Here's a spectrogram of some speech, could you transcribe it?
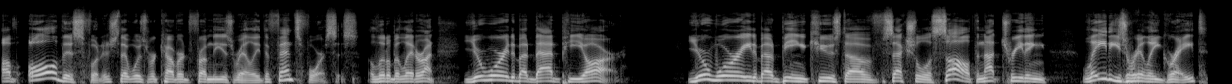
of all this footage that was recovered from the Israeli Defense Forces a little bit later on. You're worried about bad PR. You're worried about being accused of sexual assault and not treating ladies really great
